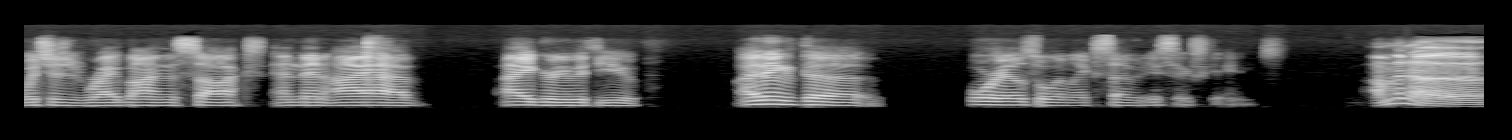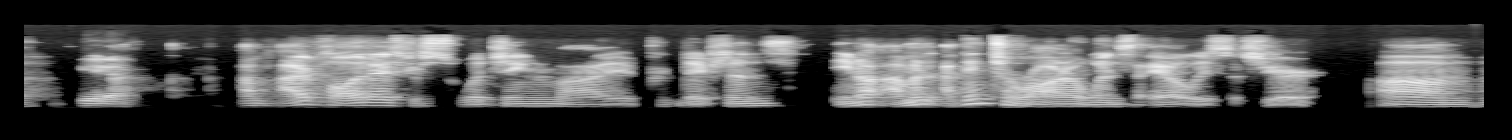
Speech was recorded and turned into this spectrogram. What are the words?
which is right behind the Sox, and then I have I agree with you. I think the Orioles will win like 76 games. I'm gonna. Yeah. I'm, I apologize for switching my predictions. You know, I'm gonna. I think Toronto wins the AL East this year. Um,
